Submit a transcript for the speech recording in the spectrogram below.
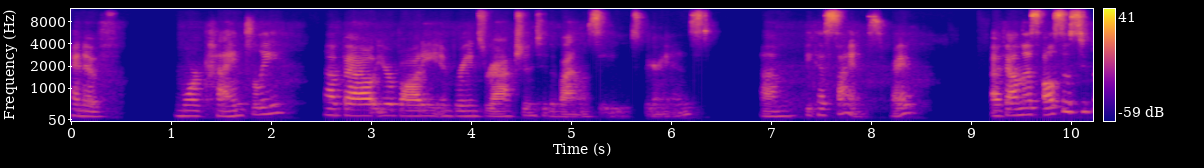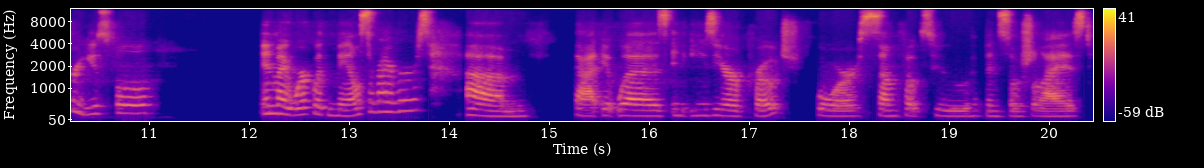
kind of more kindly about your body and brain's reaction to the violence that you experienced um, because science, right? I found this also super useful in my work with male survivors, um, that it was an easier approach for some folks who have been socialized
